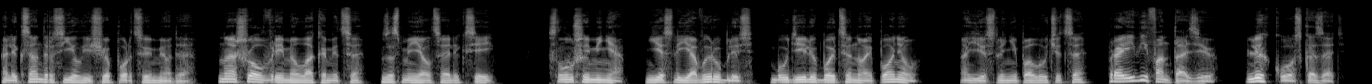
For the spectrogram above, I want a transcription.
Александр съел еще порцию меда. «Нашел время лакомиться», — засмеялся Алексей. «Слушай меня. Если я вырублюсь, буди любой ценой, понял? А если не получится, прояви фантазию. Легко сказать.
